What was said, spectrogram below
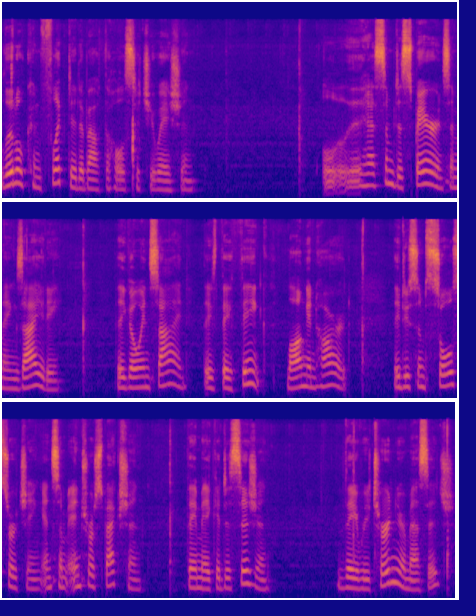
little conflicted about the whole situation. It has some despair and some anxiety. They go inside, they, they think long and hard. They do some soul searching and some introspection. They make a decision. They return your message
